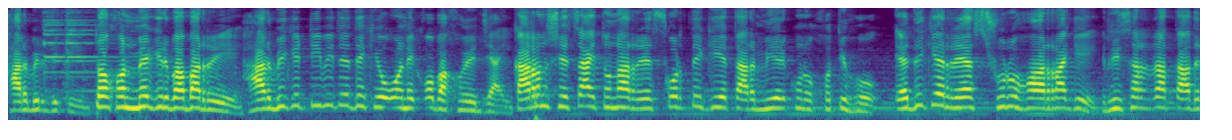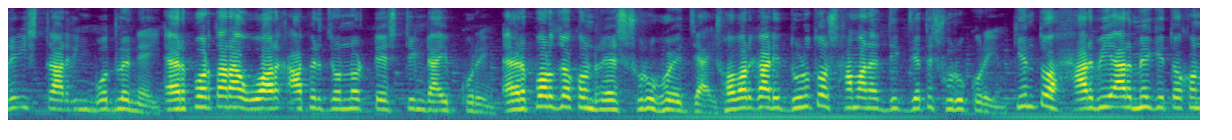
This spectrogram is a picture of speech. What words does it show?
হার্বির দিকে। তখন মেগির বাবার রে, হার্বিকে টিভিতে দেখে অনেক অবাক হয়ে যায়, কারণ সে চাইতো না রেস করতে গিয়ে তার মেয়ের কোনো ক্ষতি হোক। এদিকে রেস শুরু হওয়ার আগে রিসাররা তাদের স্টার্টিং বদলে নেয়, এরপর তারা ওয়ার্ক আপের জন্য টেস্টিং ডাইভ করে। এরপর যখন রেস শুরু হয়ে যায়, সবার গাড়ি দ্রুত সামানের দিক যেতে শুরু করে। কিন্তু হার্বি আর মেগি তখন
